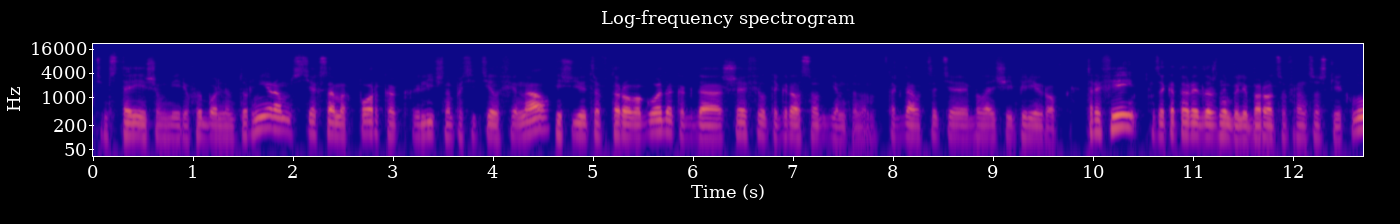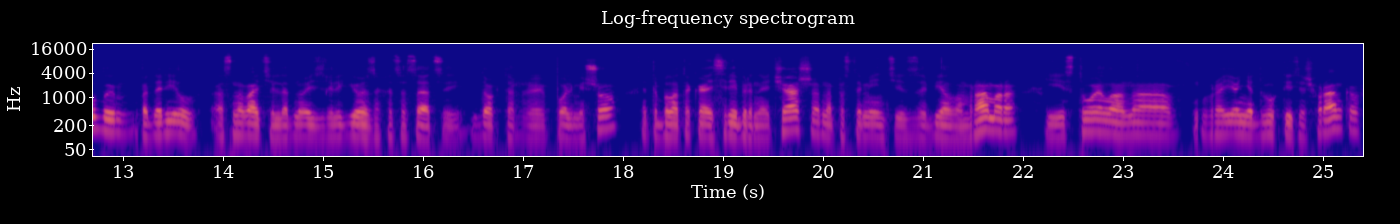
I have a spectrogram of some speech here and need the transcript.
этим старейшим в мире футбольным турниром с тех самых пор, как лично посетил финал 1902 года, когда Шеффилд играл с Саутгемптоном. Тогда, кстати, была еще и переигровка. Трофей, за который должны были бороться французские клубы, подарил основатель одной из религиозных ассоциаций доктор Поль Мишо. Это была такая серебряная чаша на постаменте из белого мрамора, и стоила она в районе 2000 франков,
